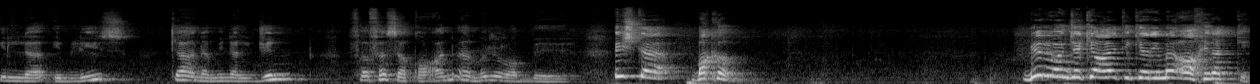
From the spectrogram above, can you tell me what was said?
illa iblis kana minel cin fefesaka an emri rabbi. İşte bakın bir önceki ayet-i kerime ahiretti.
